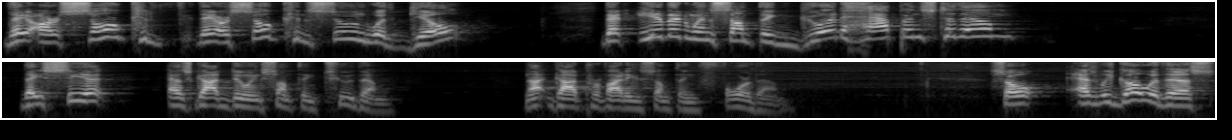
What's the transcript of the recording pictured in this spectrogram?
They are so, they are so consumed with guilt that even when something good happens to them, they see it as God doing something to them, not God providing something for them. So, as we go with this,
